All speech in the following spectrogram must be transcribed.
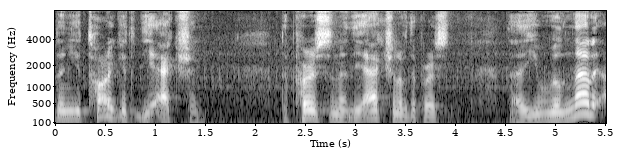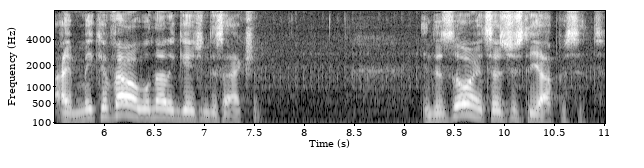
then you target the action, the person and the action of the person. Uh, you will not, I make a vow, I will not engage in this action. In the Zohar, it says just the opposite.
